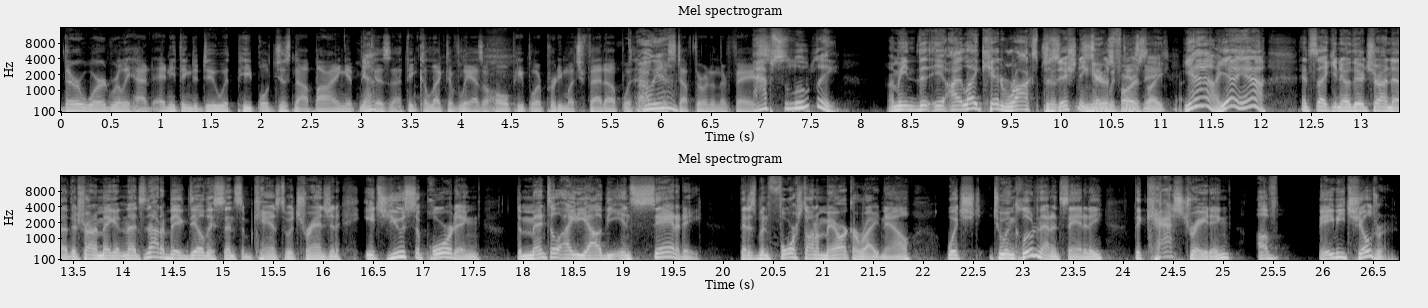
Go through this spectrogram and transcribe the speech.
their word really had anything to do with people just not buying it Yeah. because I think collectively as a whole, people are pretty much fed up with having Oh, yeah. this stuff thrown in their face. Absolutely. I mean, the, I like Kid Rock's positioning same here as far Disney. as like, yeah, yeah, yeah. It's like you know they're trying to they're trying to make it, and it's not a big deal. They send some cans to a transgender. It's you supporting the mental ideology, the insanity that has been forced on America right now, which to include in that insanity, the castrating of baby children,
